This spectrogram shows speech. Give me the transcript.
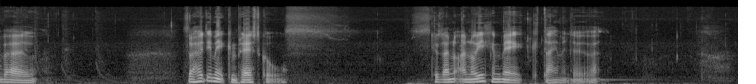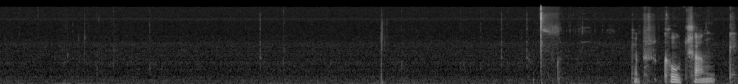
about... So how do you make compressed coal? Because I know, I know you can make diamonds out of it. coal chunk.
